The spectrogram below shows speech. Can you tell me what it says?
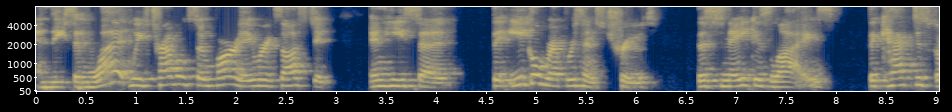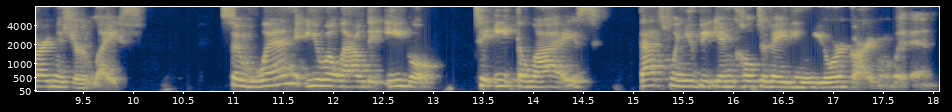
And they said what? We've traveled so far. They were exhausted. And he said the eagle represents truth. The snake is lies. The cactus garden is your life. So when you allow the eagle to eat the lies that's when you begin cultivating your garden within.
